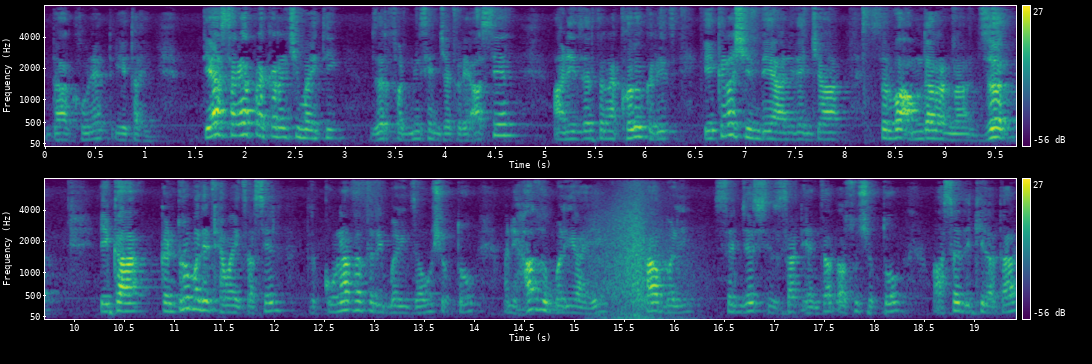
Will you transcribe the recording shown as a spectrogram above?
दाखवण्यात येत आहे. त्या सगळ्या प्रकारांची माहिती जर फडणवीस यांच्याकडे असेल आणि जर त्यांना खरोखरीच एकनाथ शिंदे आणि त्यांच्या सर्व आमदारांना जर एका कंट्रोलमध्ये ठेवायचं असेल तर कोणाचा तरी बळी जाऊ शकतो. आणि हा जो बळी आहे हा बळी संजय शिरसाट यांचाच असू शकतो. असं देखील आता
